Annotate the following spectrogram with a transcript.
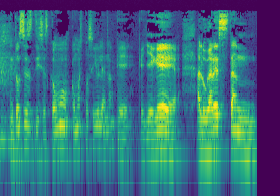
Entonces dices, ¿cómo, cómo es posible no? que, que llegue a lugares tan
